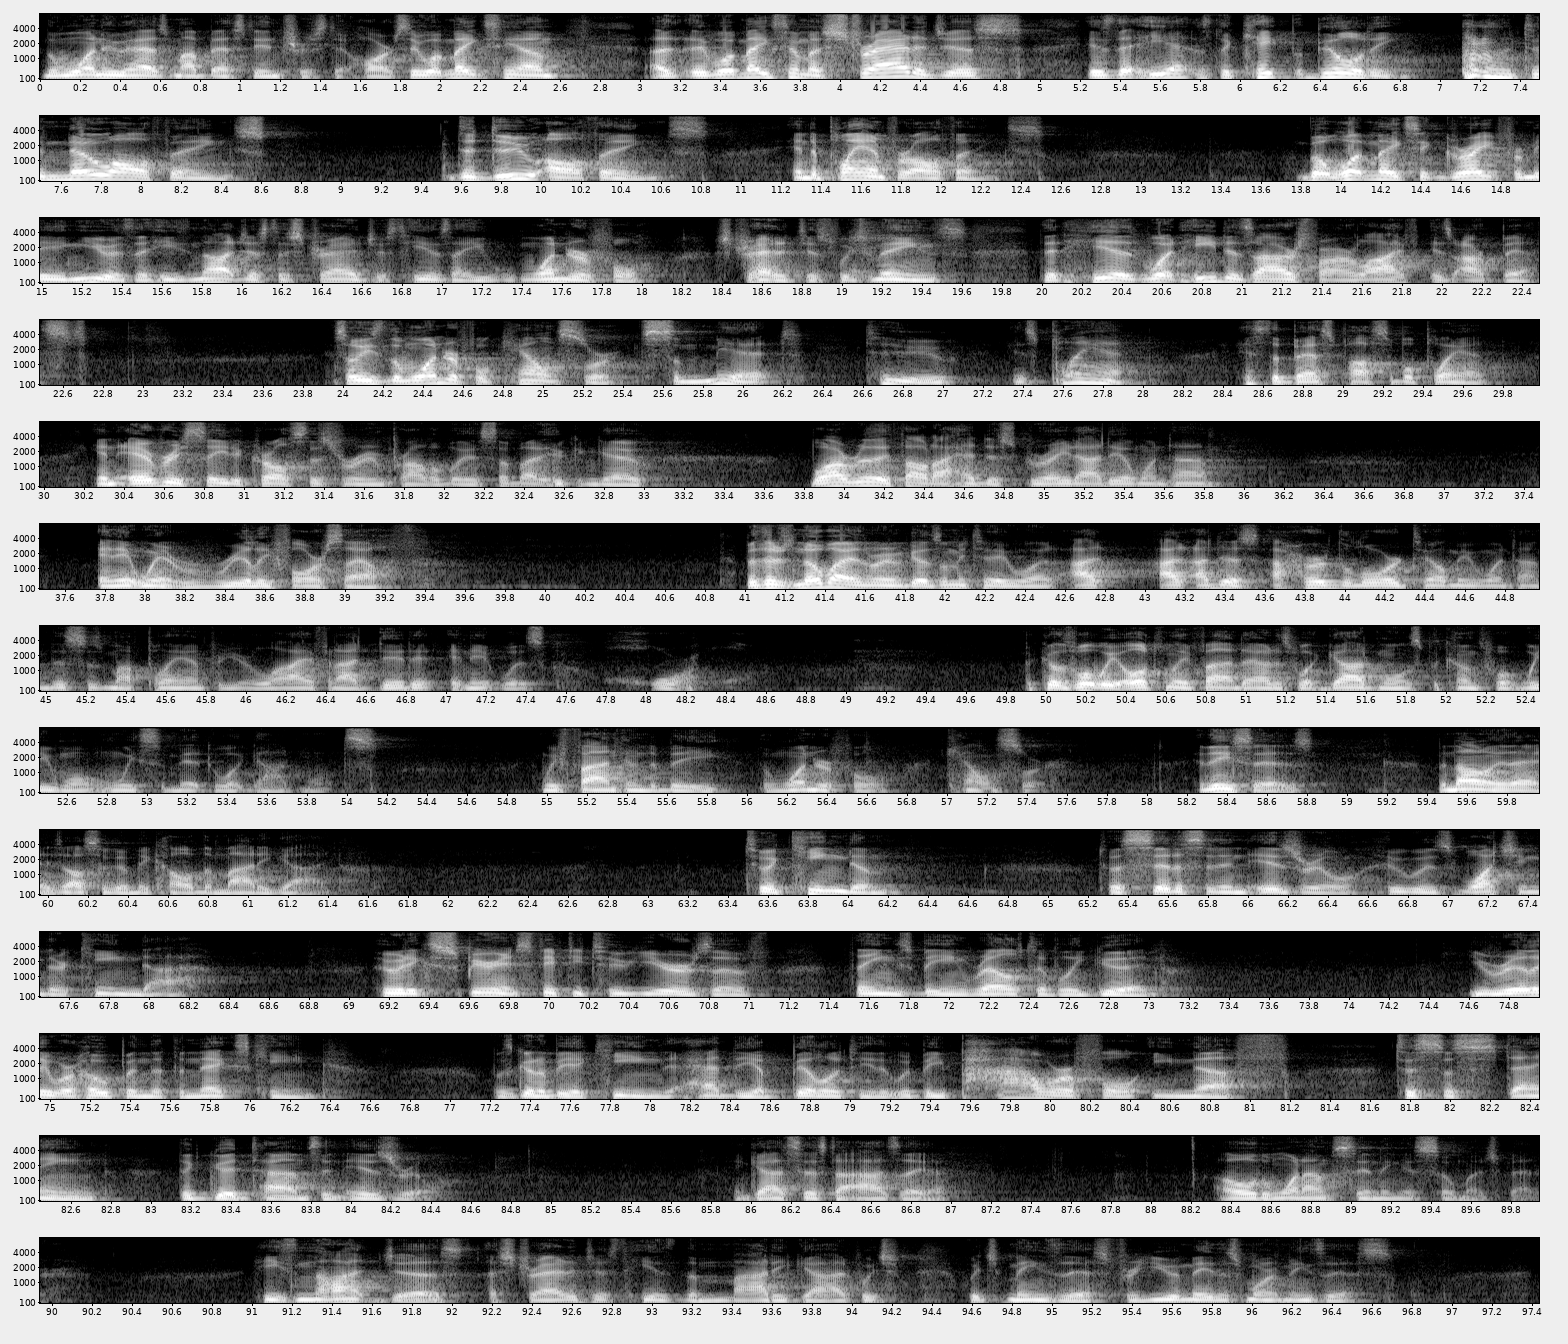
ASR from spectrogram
the one who has my best interest at heart. See, what makes him, uh, what makes him a strategist is that he has the capability to know all things, to do all things, and to plan for all things. But what makes it great for me and you is that he's not just a strategist, he is a wonderful strategist, which means that his, what he desires for our life is our best. So he's the wonderful counselor. Submit to his plan. It's the best possible plan in every seat across this room probably is somebody who can go, Well, I really thought I had this great idea one time, and it went really far south. But there's nobody in the room who goes, Let me tell you what, I, I, I just I heard the Lord tell me one time, this is my plan for your life, and I did it, and it was horrible. Because what we ultimately find out is what God wants becomes what we want when we submit to what God wants. We find him to be the wonderful counselor. And he says, but not only that, he's also going to be called the mighty God. To a kingdom, to a citizen in Israel who was watching their king die, who had experienced 52 years of things being relatively good. You really were hoping that the next king was going to be a king that had the ability that would be powerful enough to sustain the good times in Israel. And God says to Isaiah, Oh, the one I'm sending is so much better. He's not just a strategist, he is the mighty God, which, which means this. For you and me this morning, it means this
